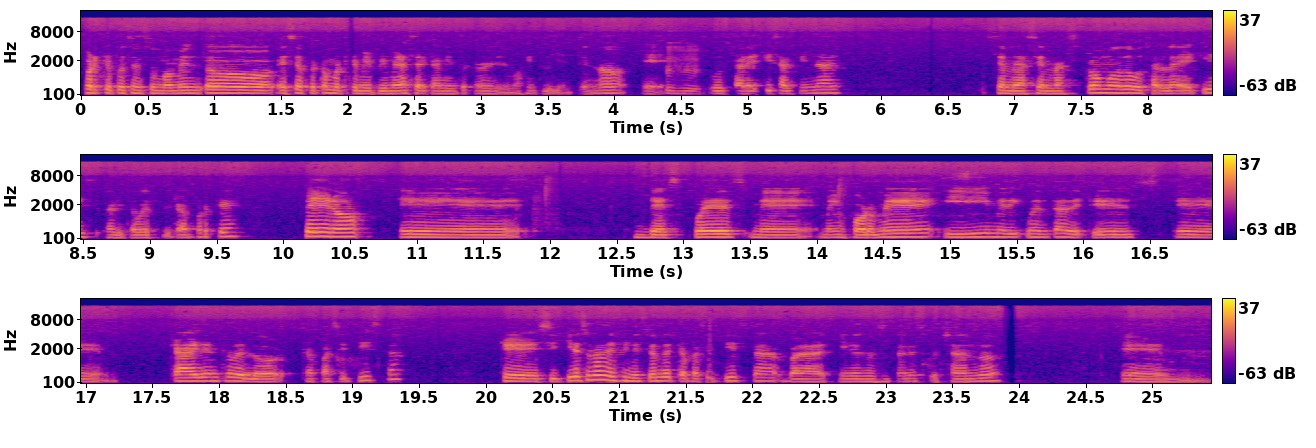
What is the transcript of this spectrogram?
porque pues en su momento ese fue como que mi primer acercamiento con el lenguaje incluyente, ¿no? Eh, usar X al final se me hace más cómodo usar la X, ahorita voy a explicar por qué, pero eh, después me, me, informé y me di cuenta de que es, cae dentro de lo capacitista que si quieres una definición de capacitista, para quienes nos están escuchando, em,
